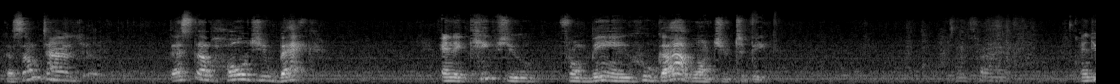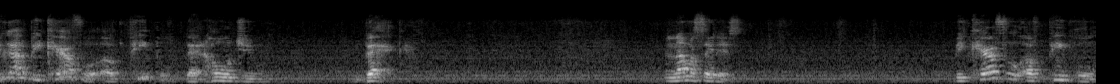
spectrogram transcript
Because sometimes that stuff holds you back. And it keeps you from being who God wants you to be. That's right. And you got to be careful of people that hold you back. And I'm going to say this be careful of people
